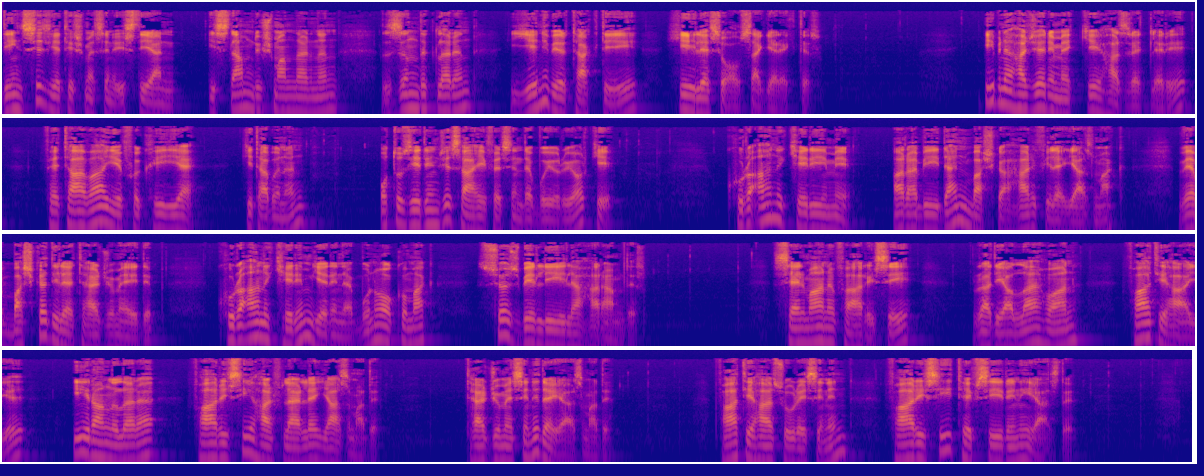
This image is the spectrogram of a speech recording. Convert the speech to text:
dinsiz yetişmesini isteyen İslam düşmanlarının, zındıkların yeni bir taktiği, hilesi olsa gerektir. İbn Hacer Mekki Hazretleri Fetavai Fıkhiye kitabının 37. sayfasında buyuruyor ki: Kur'an-ı Kerim'i Arabiden başka harf ile yazmak ve başka dile tercüme edip Kur'an-ı Kerim yerine bunu okumak söz birliğiyle haramdır. Selman-ı Farisi radıyallahu an Fatiha'yı İranlılara Farisi harflerle yazmadı. Tercümesini de yazmadı. Fatiha suresinin Farisi tefsirini yazdı.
